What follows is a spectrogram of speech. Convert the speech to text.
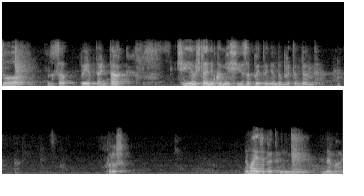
до запитань. Так. Чи є у членів комісії запитання до претендента? Прошу. Немає запитань? Немає.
